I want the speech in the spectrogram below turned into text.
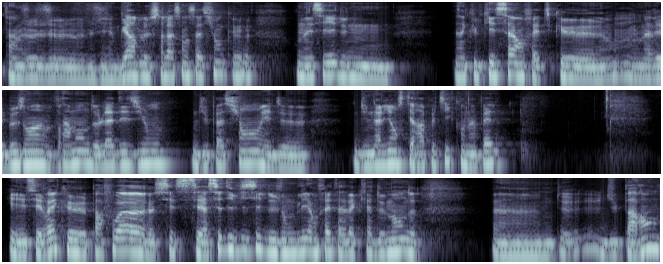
enfin, je, je, je garde le, la sensation que on a essayé de nous inculquer ça en fait, que on avait besoin vraiment de l'adhésion du patient et de d'une alliance thérapeutique qu'on appelle. Et c'est vrai que parfois c'est, assez difficile de jongler en fait avec la demande euh, de, du parent,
